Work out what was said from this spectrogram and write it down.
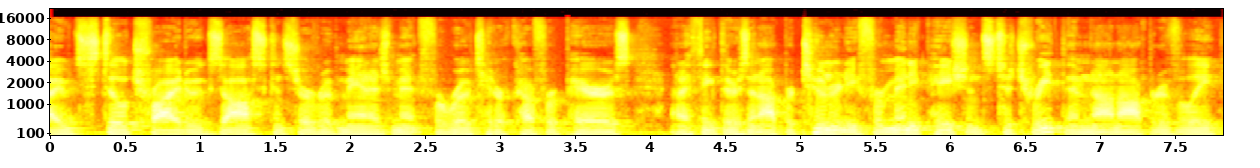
I would still try to exhaust conservative management for rotator cuff repairs, and I think there's an opportunity for many patients to treat them non-operatively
